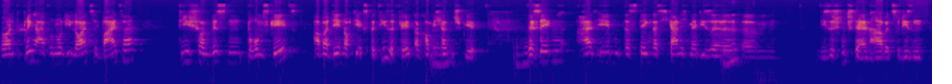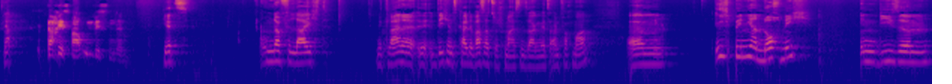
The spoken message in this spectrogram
sondern ich bringe einfach nur die Leute weiter, die schon wissen, worum es geht, aber denen noch die Expertise fehlt, dann komme mhm. ich halt ins Spiel. Mhm. Deswegen halt eben das Ding, dass ich gar nicht mehr diese, mhm. ähm, diese Schnittstellen habe zu diesen, ja. ich sage jetzt mal, Unwissenden. Jetzt, um da vielleicht eine kleine, äh, dich ins kalte Wasser zu schmeißen, sagen wir jetzt einfach mal. Ähm, ich bin ja noch nicht in diesem,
